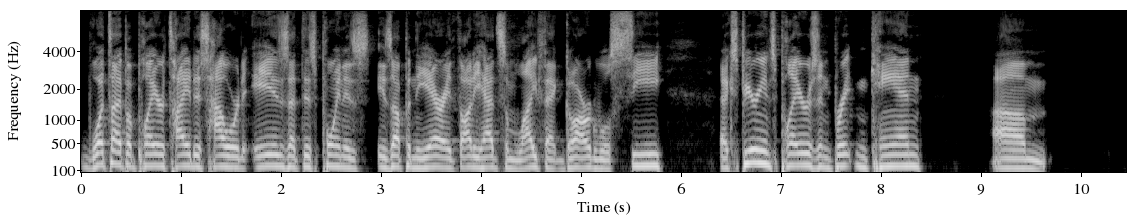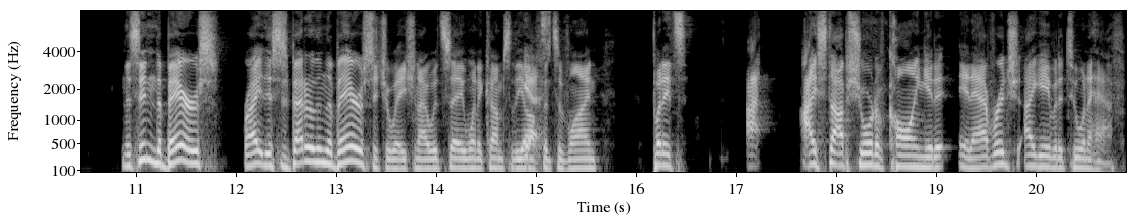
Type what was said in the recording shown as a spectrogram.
what type of player Tytus Howard is at this point is is up in the air. I thought he had some life at guard. We'll see. Experienced players in Britain can. Um, this isn't the Bears, right? This is better than the Bears situation, I would say, when it comes to the yes. offensive line. But it's I I stopped short of calling it an average. I gave it a two and a half.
